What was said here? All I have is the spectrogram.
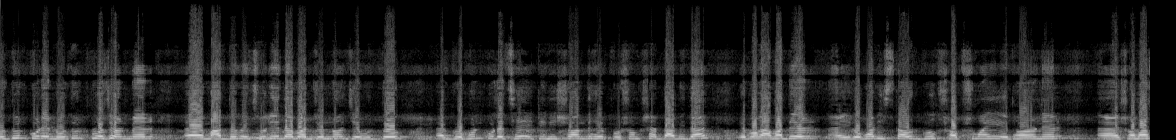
নতুন করে নতুন প্রজন্মের মাধ্যমে ছড়িয়ে দেওয়ার জন্য যে উদ্যোগ গ্রহণ করেছে, এটি নিঃসন্দেহে প্রশংসার দাবিদার। এবং আমাদের এই রোভার স্কাউট গ্রুপ সবসময় এ ধরনের সমাজ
